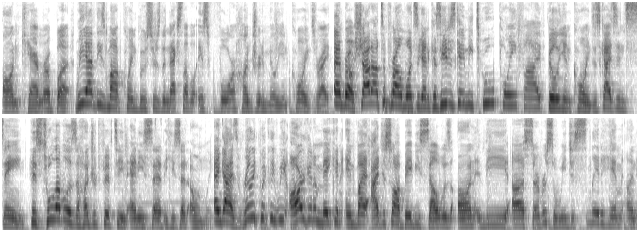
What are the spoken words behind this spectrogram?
on camera, but we have these mob coin boosters. The next level is 400 million coins, right? And bro, shout out to Prom once again because he just gave me 2.5 billion coins. This guy's insane. His tool level is 115 and he said, he said only. And guys, really quickly, we are to make an invite. I just saw Baby Cell was on the uh, server, so we just slid him an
